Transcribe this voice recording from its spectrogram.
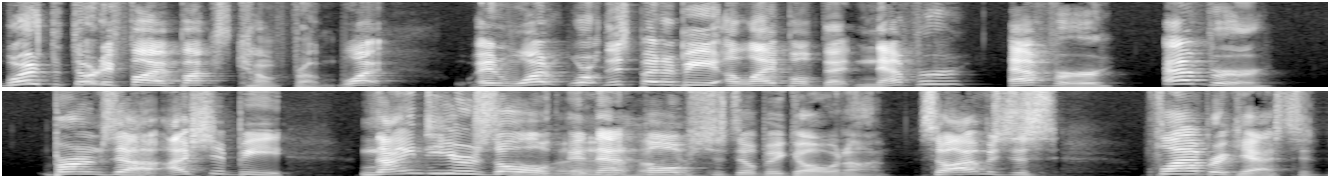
where'd the thirty-five bucks come from? What and what? wor- This better be a light bulb that never, ever, ever burns out. I should be 90 years old, Oh, and that bulb should still be going on. So I was just flabbergasted.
